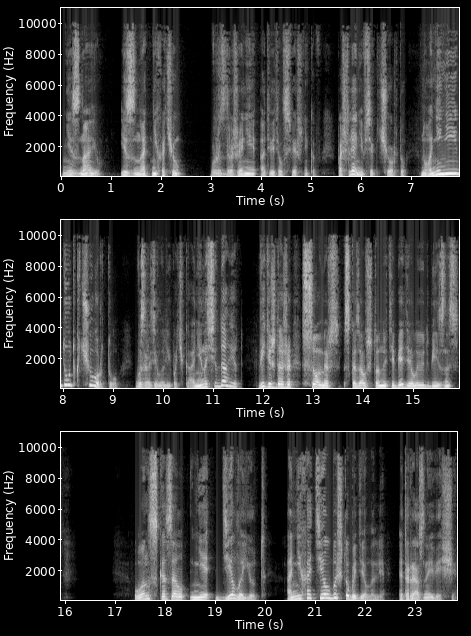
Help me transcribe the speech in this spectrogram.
Не знаю и знать не хочу, в раздражении ответил Свешников. Пошли они все к черту. Но они не идут к черту, возразила Липочка. Они наседают. Видишь, даже Сомерс сказал, что на тебе делают бизнес. Он сказал «не делают», а не хотел бы, чтобы делали. Это разные вещи.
